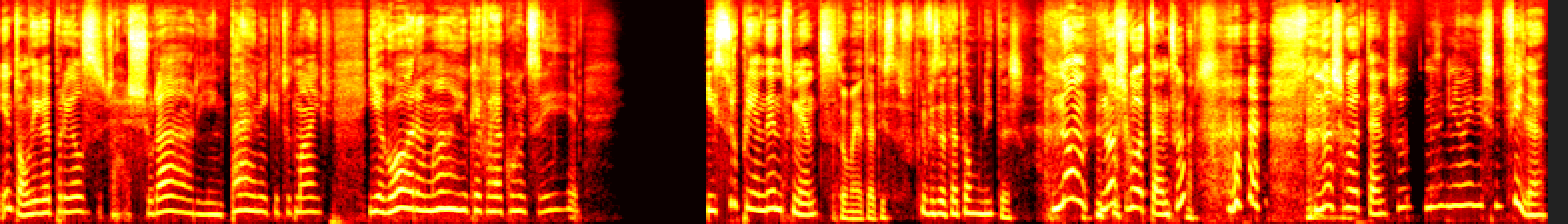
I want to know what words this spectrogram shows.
Então liguei para eles já a chorar e em pânico e tudo mais. E agora, mãe, o que é que vai acontecer? E surpreendentemente. Também até disse as fotografias até tão bonitas. Não, não chegou a tanto. não chegou a tanto, mas a minha mãe disse-me: Filha,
